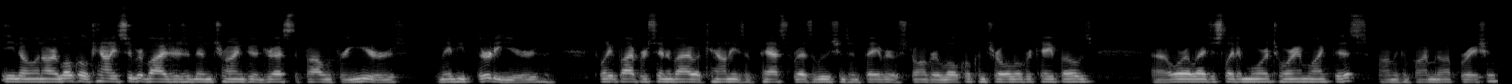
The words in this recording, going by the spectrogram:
You know, and our local county supervisors have been trying to address the problem for years, maybe 30 years. 25% of Iowa counties have passed resolutions in favor of stronger local control over CAFOs uh, or a legislative moratorium like this on the confinement operations.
